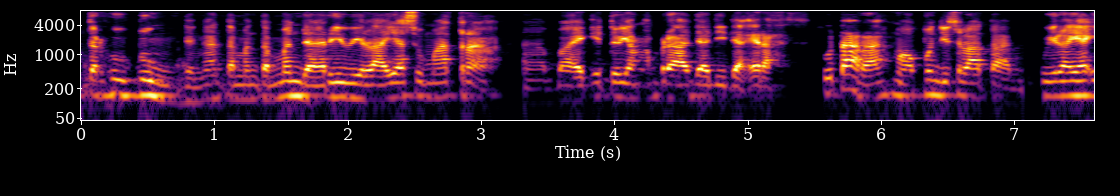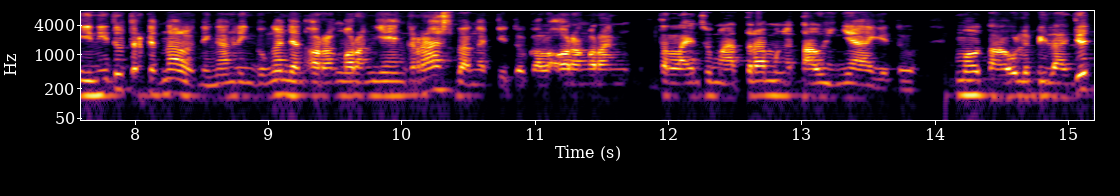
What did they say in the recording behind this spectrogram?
terhubung dengan teman-teman dari wilayah Sumatera, nah, baik itu yang berada di daerah utara maupun di selatan. Wilayah ini tuh terkenal dengan lingkungan dan orang-orangnya yang keras banget gitu. Kalau orang-orang selain Sumatera mengetahuinya gitu. Mau tahu lebih lanjut,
